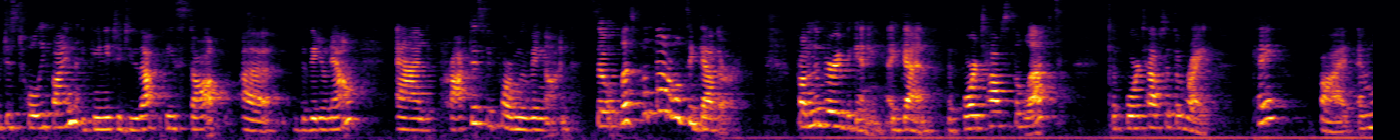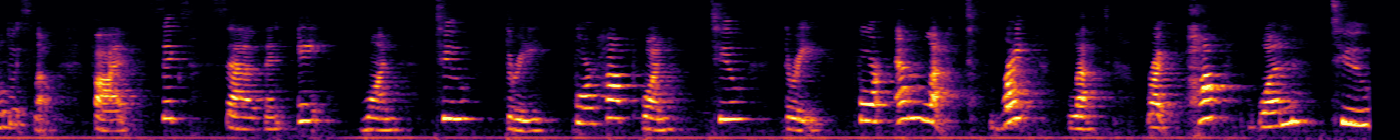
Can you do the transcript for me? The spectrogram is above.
which is totally fine. If you need to do that, please stop uh, the video now and practice before moving on. So let's put that all together from the very beginning. Again, the four taps to the left, the four taps to the right. Okay, five, and we'll do it slow. Five, six, seven, eight, one, two, three, four, hop, one, two, three, four, and left, right, left, right, hop, one, two,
